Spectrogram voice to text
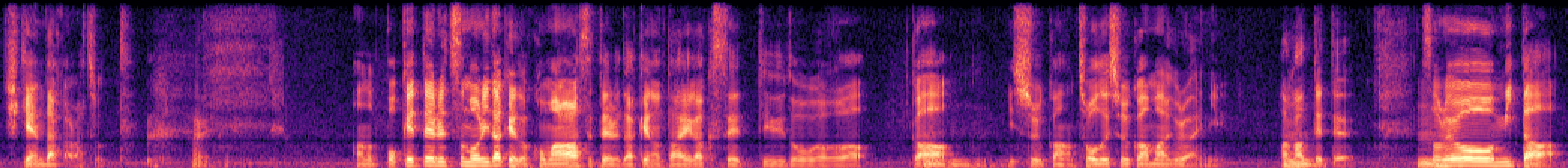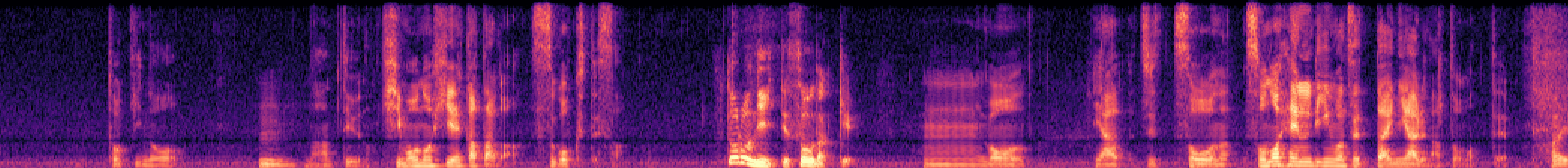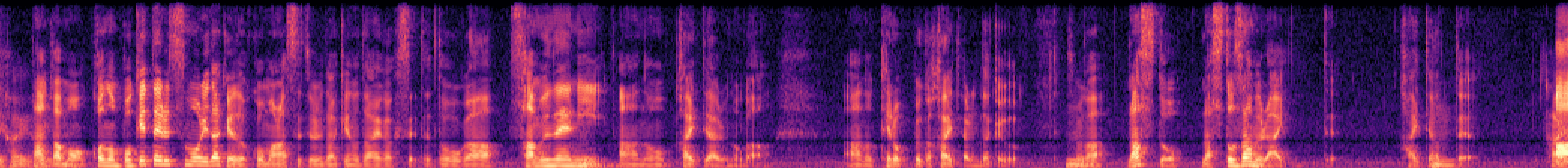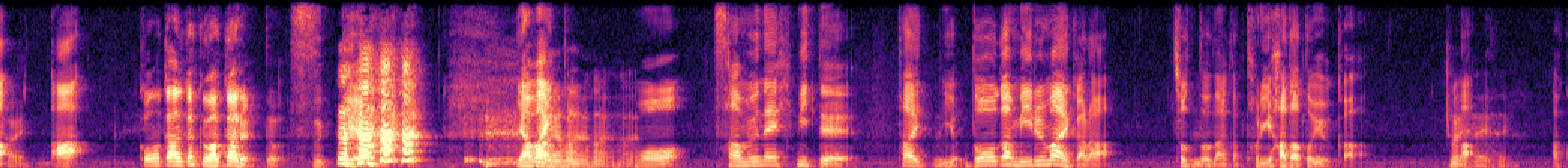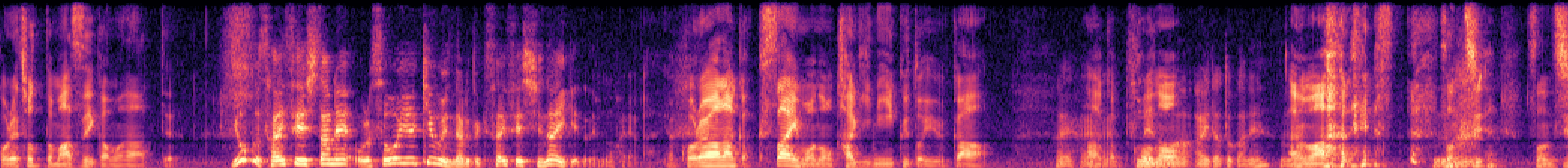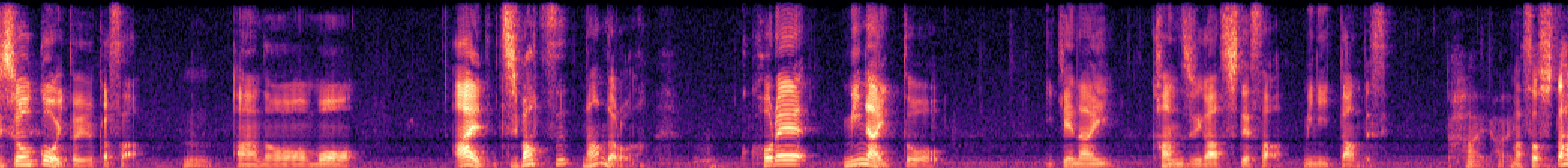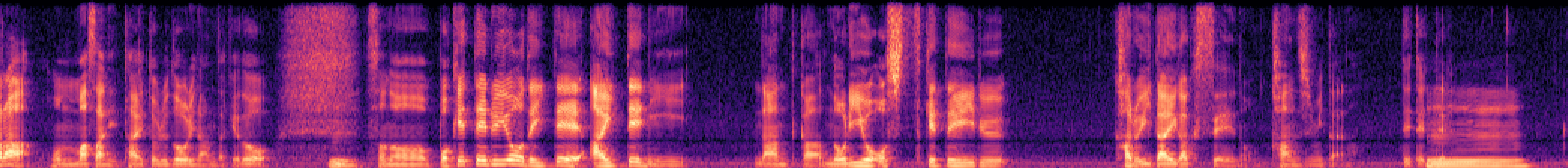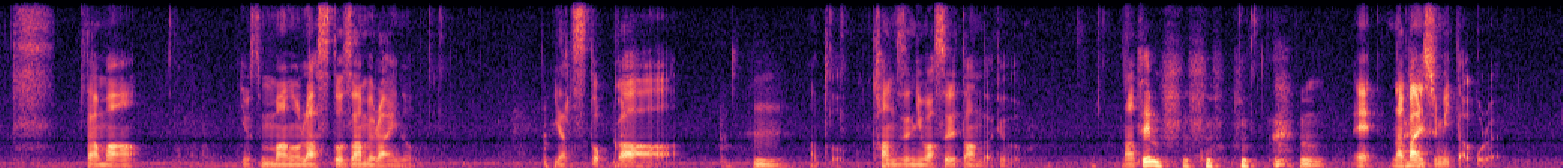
危険だからちょっと。た、はい、あのボケてるつもりだけど困らせてるだけの大学生っていう動画がうんうん1週間ちょうど1週間前ぐらいに上がってて、うん。それを見た時のうん。なんていうの肝の冷え方がすごくてさ。トロニーってそうだっけ？うーんもういやじそうなその片鱗は絶対にあるなと思って。はいはいはい。なんかもうこのボケてるつもりだけど困らせてるだけの大学生って動画サムネに、あの書いてあるのがあのテロップが書いてあるんだけどそれが「ラスト？ラスト侍」って書いてあって、うん。はいはい。あこの感覚わかるとすっげえ やばいと、はいはいはいはい。もうサムネ見てタイうん。動画見る前からちょっとなんか鳥肌というか、はいはいはい。あこれちょっとまずいかもなって。よく再生したね。俺そういう気分になるとき再生しないけどねもはや。いやこれはなんか臭いものを嗅ぎに行くというかはいはい、はい。なんか、爪このの間とかね、うん。あまあね。そのじその自傷行為というかさうんあのもうあえて自罰？なんだろうな。これ見ないといけない感じがしてさ見に行ったんですよ、はいはい、まあ、そしたらほんまさにタイトル通りなんだけどうん。そのボケてるようでいて相手になんかノリを押し付けている軽い大学生の感じみたいな出てて、うだまああのラスト侍のやつとかうんあと完全に忘れたんだけど。全部。うん。え中西見たこれ？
